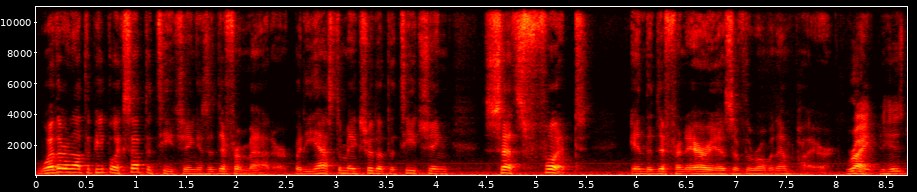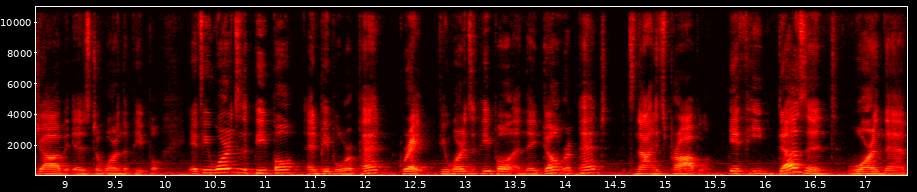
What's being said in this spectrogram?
Whether or not the people accept the teaching is a different matter, but he has to make sure that the teaching sets foot in the different areas of the Roman Empire. Right. His job is to warn the people. If he warns the people and people repent, great. If he warns the people and they don't repent, it's not his problem. If he doesn't warn them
